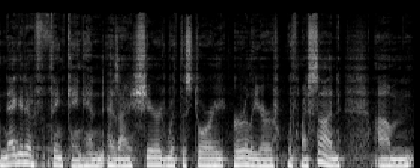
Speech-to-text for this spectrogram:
negative thinking. And as I shared with the story earlier with my son, um,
